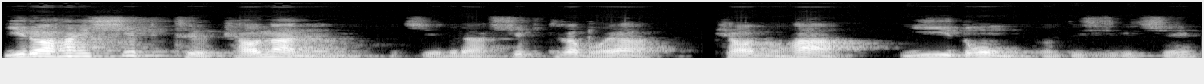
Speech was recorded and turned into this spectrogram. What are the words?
이러한 시프트 변화는 그치 얘들아 시프트가 뭐야? 변화, 이동 그런 뜻이지 그치?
